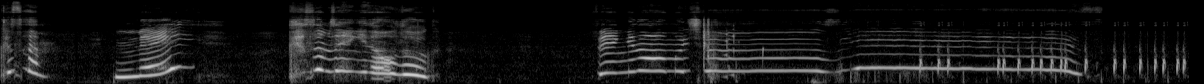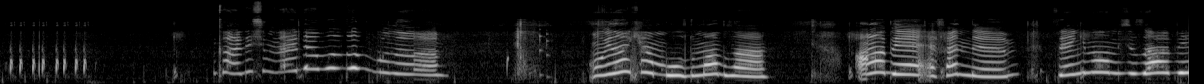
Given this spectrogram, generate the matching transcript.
Kızım. Ne? Kızım zengin olduk. Zengin olmuşuz. Yes. Kardeşim nereden buldun bunu? Oynarken buldum abla. Abi efendim. Zengin olmuşuz abi.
